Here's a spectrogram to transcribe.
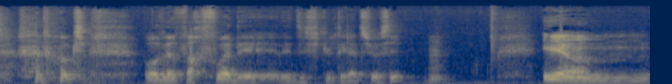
Donc, on a parfois des, difficultés là-dessus aussi. Mm. Euh,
